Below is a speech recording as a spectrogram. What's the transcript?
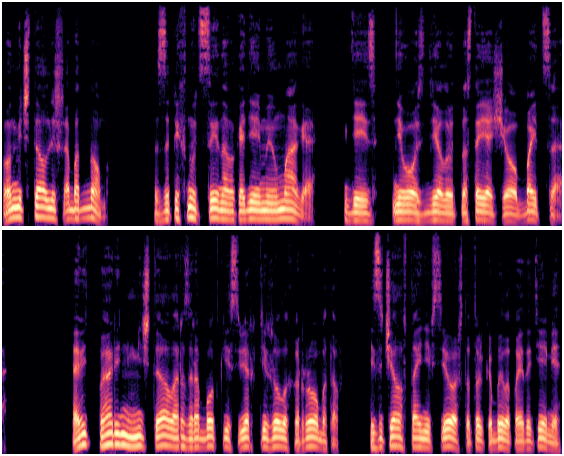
Он мечтал лишь об одном запихнуть сына в Академию мага, где из него сделают настоящего бойца. А ведь парень мечтал о разработке сверхтяжелых роботов, изучал в тайне все, что только было по этой теме,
